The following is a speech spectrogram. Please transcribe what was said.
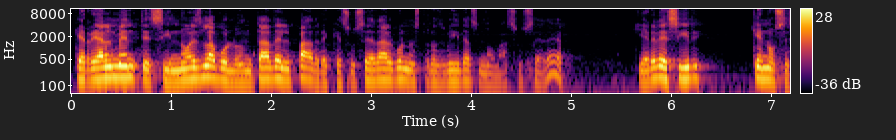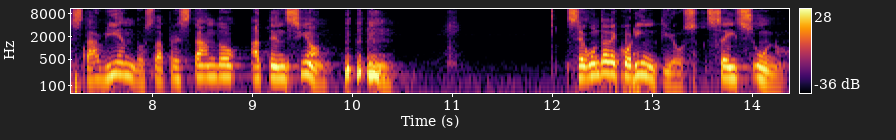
que realmente si no es la voluntad del Padre que suceda algo en nuestras vidas, no va a suceder. Quiere decir que nos está viendo, está prestando atención. Segunda de Corintios 6.1.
